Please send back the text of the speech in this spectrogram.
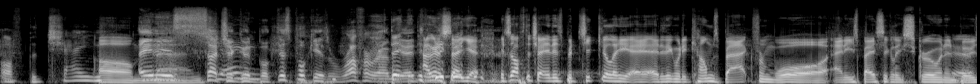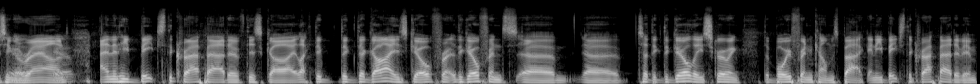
off the chain. Oh man, It is such a good book. This book is rough around the The- edges. I'm going to say, yeah, it's off the chain. There's particularly a, a thing when he comes back from war and he's basically screwing and boozing yeah, around, yeah. and then he beats the crap out of this guy. Like the the, the guy's girlfriend, the girlfriend's, um, uh, so the, the girl he's screwing, the boyfriend comes back and he beats the crap out of him,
